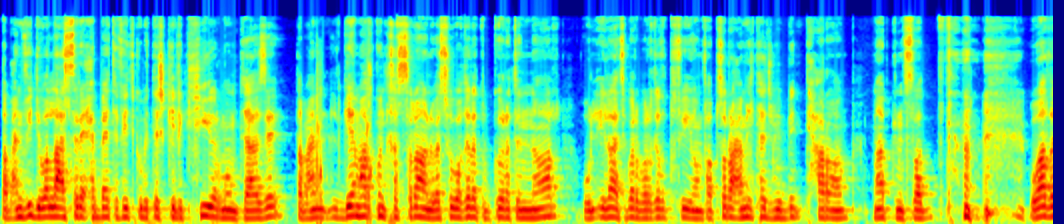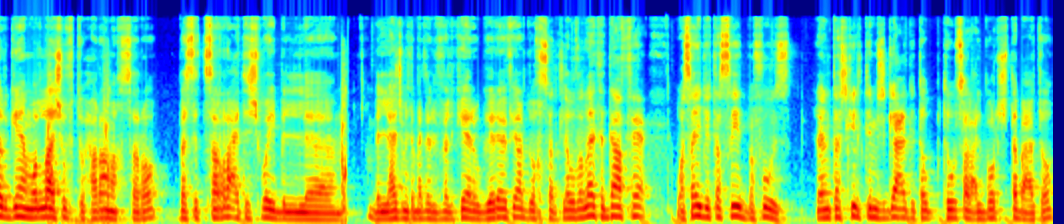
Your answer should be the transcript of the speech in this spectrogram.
طبعا فيديو والله على السريع حبيت افيدكم بالتشكيل كثير ممتازة. طبعا ال game هذا كنت خسرانه بس هو غلط بكرة النار وال elite barbar غلط فيهم فبسرعة عملت هجمة بنت حرام ما بتنصد. وهذا ال game والله شفته حرام أخسره بس تسرعت شوي بال بالهجمة تبعت ال Valkyrie و graveyard وخسرت. لو ظليت ادافع وصيد تصيد بفوز لأنه تشكيلتي مش قاعدة توصل على البرج تبعته.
